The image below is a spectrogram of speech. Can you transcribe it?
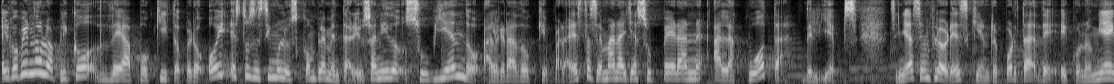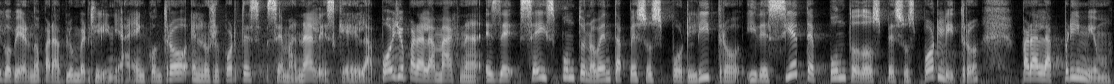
El gobierno lo aplicó de a poquito, pero hoy estos estímulos complementarios han ido subiendo al grado que para esta semana ya superan a la cuota del IEPS. en Flores, quien reporta de Economía y Gobierno para Bloomberg Línea, encontró en los reportes semanales que el apoyo para la Magna es de 6.90 pesos por litro y de 7.2 pesos por litro para la Premium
